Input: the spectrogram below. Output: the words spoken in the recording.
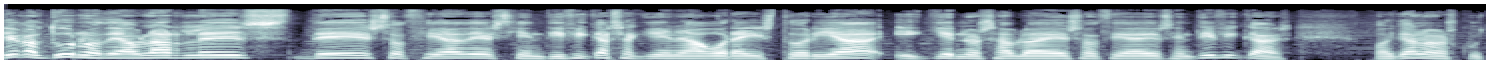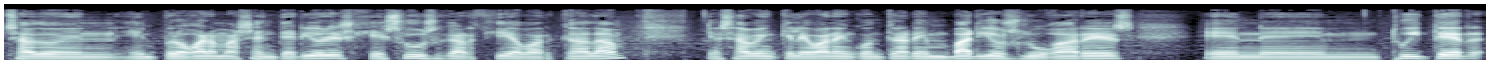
llega el turno de hablarles de sociedades científicas aquí en Agora Historia. ¿Y quién nos habla de sociedades científicas? Pues ya lo han escuchado en, programas anteriores, Jesús García Barcala. Ya saben que le van a encontrar en varios lugares, en, Twitter,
